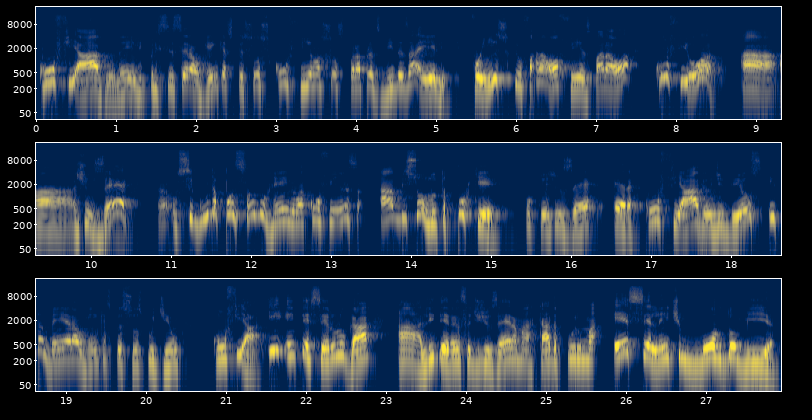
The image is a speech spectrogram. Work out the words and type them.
confiável, né? Ele precisa ser alguém que as pessoas confiam as suas próprias vidas a ele. Foi isso que o faraó fez. O faraó confiou a, a José né, a segunda posição do reino, uma confiança absoluta. Por quê? Porque José era confiável de Deus e também era alguém que as pessoas podiam confiar. E em terceiro lugar, a liderança de José era marcada por uma excelente mordomia.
